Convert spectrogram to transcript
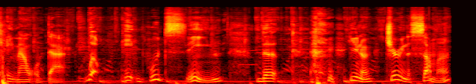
came out of that. Well, it would seem that, you know, during the summer,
